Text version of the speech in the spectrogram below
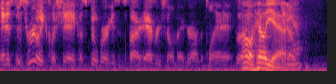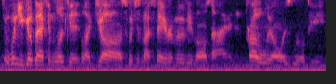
And it's, it's really cliche because Spielberg has inspired every filmmaker on the planet. But, oh hell yeah! You know, yeah. When you go back and look at like Jaws, which is my favorite movie of all time, and it probably always will be.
